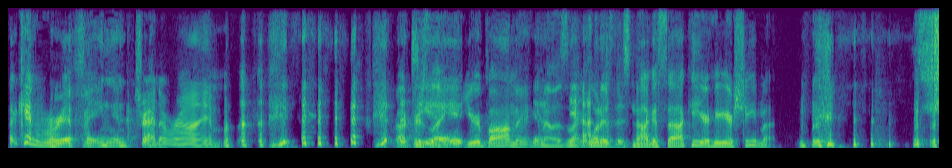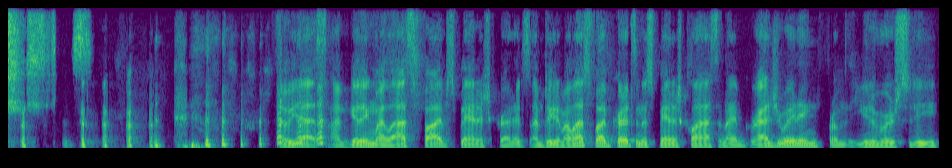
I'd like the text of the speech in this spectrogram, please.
fucking riffing and trying to rhyme. The Proctor's like, you're bombing. And I was like, Yeah. what is this, Nagasaki or Hiroshima? So yes, I'm getting my last five Spanish credits. I'm taking my last five credits in a Spanish class, and I am graduating from the university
